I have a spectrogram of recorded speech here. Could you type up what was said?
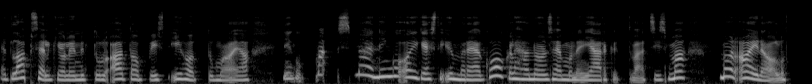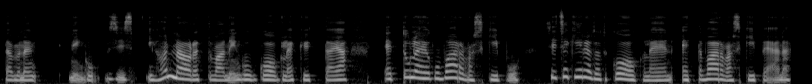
että lapselkin oli nyt tullut atopista ihottumaan. Ja niin kuin, mä, mä en niin kuin oikeasti ymmärrä. Ja Googlehan on semmoinen järkyttävä, että siis mä, mä oon aina ollut tämmöinen niin kuin, siis ihan naurettava niin kuin Google-kyttäjä, että tulee joku varvaskipu, sitten sä kirjoitat Googleen, että varvas kipeänä,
